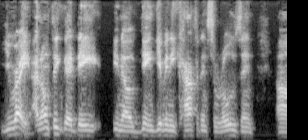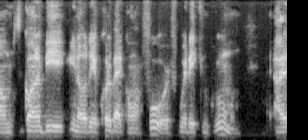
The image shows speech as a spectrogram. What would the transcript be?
you're right. I don't think that they, you know, didn't give any confidence to Rosen um, going to be, you know, their quarterback going forward where they can groom him. I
